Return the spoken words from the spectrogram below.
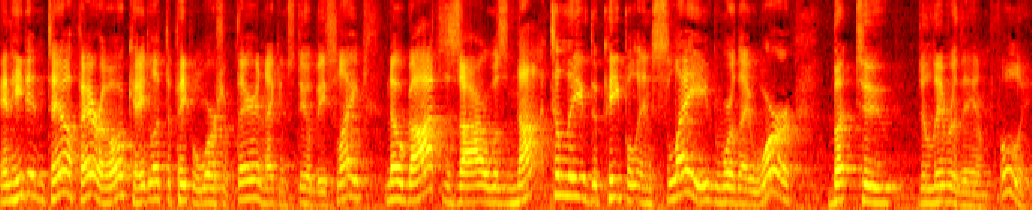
And He didn't tell Pharaoh, okay, let the people worship there and they can still be slaves. No, God's desire was not to leave the people enslaved where they were, but to deliver them fully.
